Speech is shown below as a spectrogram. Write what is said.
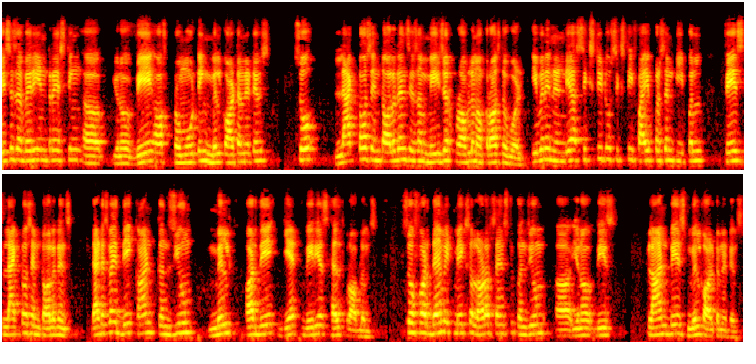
this is a very interesting uh, you know way of promoting milk alternatives so lactose intolerance is a major problem across the world. Even in India, 60 to 65% people face lactose intolerance. That is why they can't consume milk or they get various health problems. So for them, it makes a lot of sense to consume, uh, you know, these plant-based milk alternatives.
